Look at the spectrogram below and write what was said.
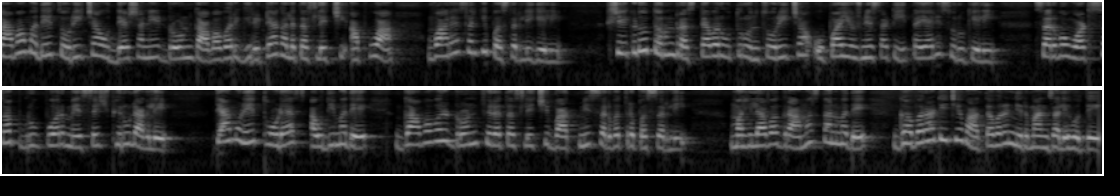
गावामध्ये चोरीच्या उद्देशाने ड्रोन गावावर घिरट्या घालत असल्याची अफवा वाऱ्यासारखी पसरली गेली. शेकडो तरुण रस्त्यावर उतरून चोरीच्या उपाययोजनेसाठी तयारी सुरू केली. सर्व व्हॉट्सअप ग्रुपवर मेसेज फिरू लागले. त्यामुळे थोड्याच अवधीमध्ये गावावर ड्रोन फिरत असल्याची बातमी सर्वत्र पसरली. महिला व ग्रामस्थांमध्ये घबराटीचे वातावरण निर्माण झाले होते.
